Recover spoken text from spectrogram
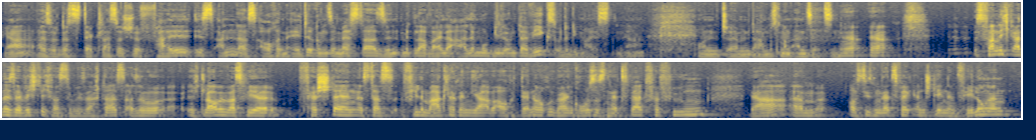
Ja, also das der klassische Fall ist anders. Auch im älteren Semester sind mittlerweile alle mobil unterwegs oder die meisten. Ja, und ähm, da muss man ansetzen. Ja, ja. Das fand ich gerade sehr wichtig, was du gesagt hast. Also ich glaube, was wir feststellen, ist, dass viele Maklerinnen ja aber auch dennoch über ein großes Netzwerk verfügen. Ja, ähm, aus diesem Netzwerk entstehen Empfehlungen.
